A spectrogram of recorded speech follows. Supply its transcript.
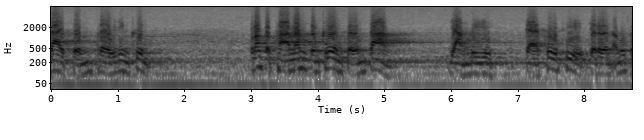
ได้ผลเร็วยิ่งขึ้น เพราะศรัทธานั้นเป็นเครื่องเสริมสร้างอย่างดีแก่ผู้ที่เจริญอนุส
